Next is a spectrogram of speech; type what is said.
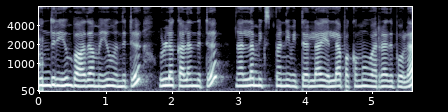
முந்திரியும் பாதாமையும் வந்துட்டு உள்ளே கலந்துட்டு நல்லா மிக்ஸ் பண்ணி விட்டுடலாம் எல்லா பக்கமும் வர்றது போல்.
